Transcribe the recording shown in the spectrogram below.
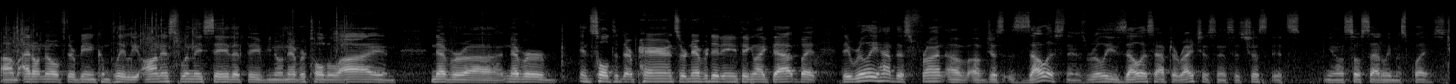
Um, I don't know if they're being completely honest when they say that they've, you know, never told a lie and never, uh, never insulted their parents or never did anything like that. But they really have this front of, of just zealousness, really zealous after righteousness. It's just, it's, you know, so sadly misplaced.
